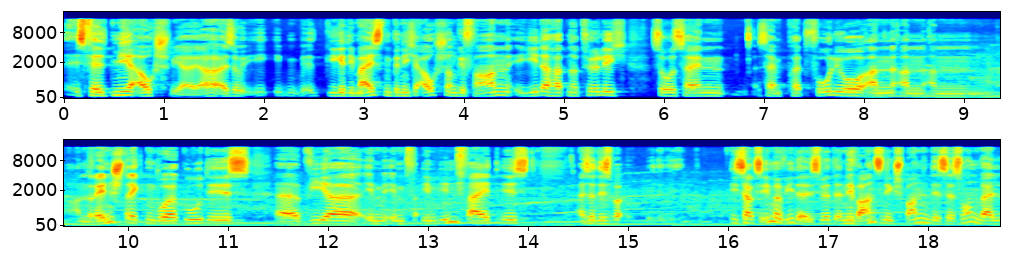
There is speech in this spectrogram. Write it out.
es fällt mir auch schwer. Ja? Also gegen die meisten bin ich auch schon gefahren. Jeder hat natürlich so sein, sein Portfolio an, an, an, an Rennstrecken, wo er gut ist, äh, wie er im, im, im Infight ist. Also das, ich sage es immer wieder, es wird eine wahnsinnig spannende Saison, weil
